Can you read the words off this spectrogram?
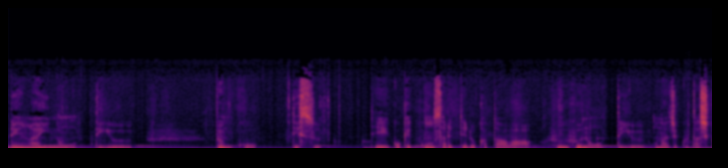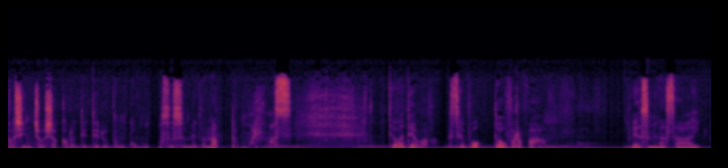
恋愛脳っていう文庫です。でご結婚されてる方は夫婦脳っていう同じく確か新潮社から出てる文庫もおすすめだなって思います。ではではセボドーブルバーおやすみなさい。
